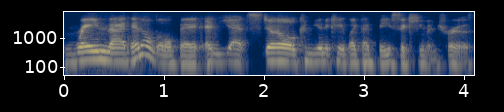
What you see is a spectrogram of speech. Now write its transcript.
rein that in a little bit and yet still communicate like that basic human truth.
